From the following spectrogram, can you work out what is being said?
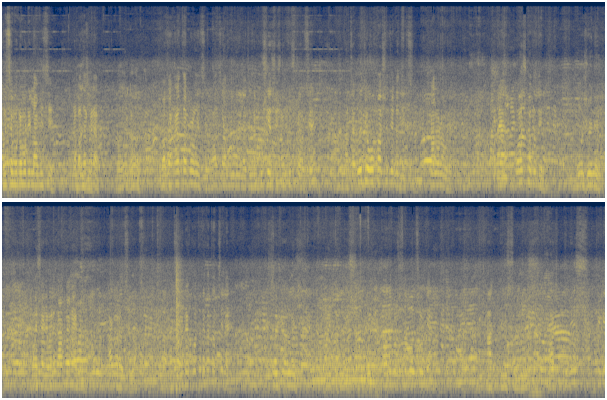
হয়েছে মোটামুটি লাভ হয়েছে? না বাজার খারাপ? বাজার খারাপ। তারপর হয়েছে। আচ্ছা আলহামদুলিল্লাহ যেটা খুশি আছে সন্তুষ্ট আছে। আচ্ছা ওই যে ও পাশে যেটা দেখছি কালো রঙের এটা বয়স কতদিন? বয়স হয়নি বয়স হয়নি মানে দাঁত হয়নি এখন? আগর আছে এটা কত টাকা চাচ্ছিলেন? পঁয়তাল্লিশ। পঁয়তাল্লিশ। কত পর্যন্ত বলছে ওইটা আটত্রিশ চল্লিশ। আটত্রিশ থেকে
